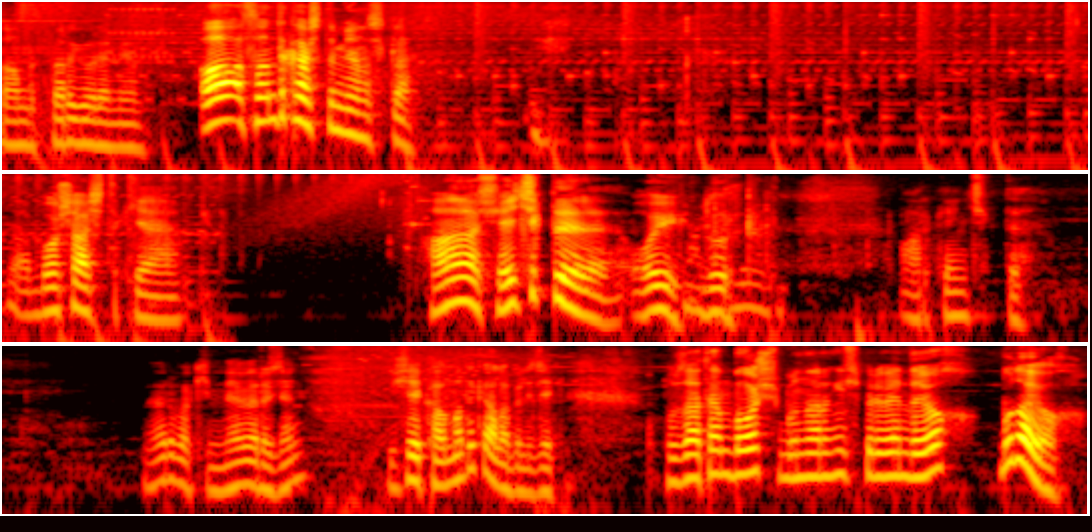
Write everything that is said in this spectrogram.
Sandıkları göremiyorum. Aa sandık açtım yanlışlıkla. Ya boş açtık ya. Ha şey çıktı. Oy dur. Arcane çıktı. Ver bakayım ne vereceksin? Bir şey kalmadı ki alabilecek. Bu zaten boş. Bunların hiçbiri bende yok. Bu da yok.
